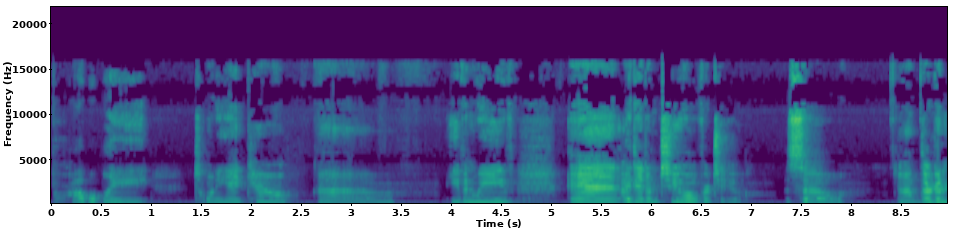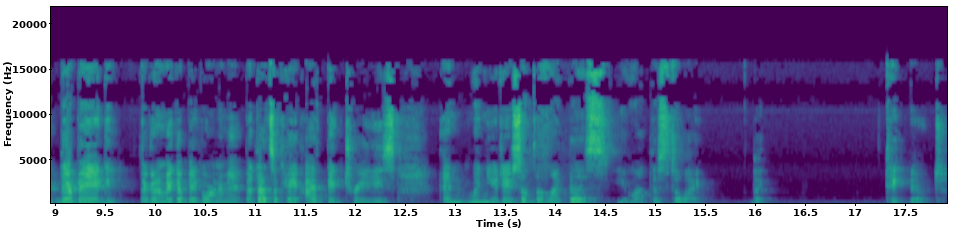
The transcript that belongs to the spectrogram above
probably 28 count um, even weave, and I did them two over two. So um, they're gonna they're big. They're gonna make a big ornament, but that's okay. I have big trees, and when you do something like this, you want this to like like take note.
